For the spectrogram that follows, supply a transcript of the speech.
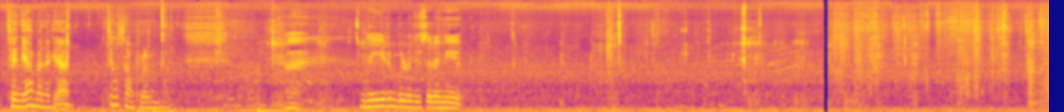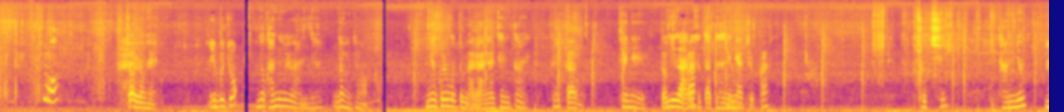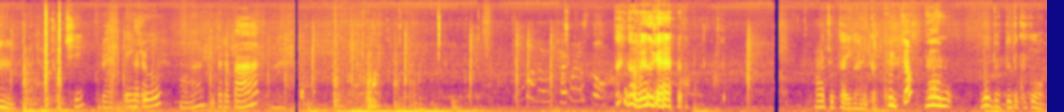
제니 하면은 그냥 친구처럼 부르는 거. 내 이름 불러줄 사람이 썰렁해. 입어줘? 너 감기 걸리면 안 돼. 나 괜찮아. 그냥 그런 것도 말 안 할 테니까 그러니까 제니 너 네가 줄까? 알아서 따뜻하게 제니야. 줄까? 좋지. 담요? 응. 좋지. 그래. 기다려. 땡큐. 어, 기다려봐. 그러니까 왜 그래? 아 좋다 이거 하니까. 진짜? 야 너도 너도 그거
